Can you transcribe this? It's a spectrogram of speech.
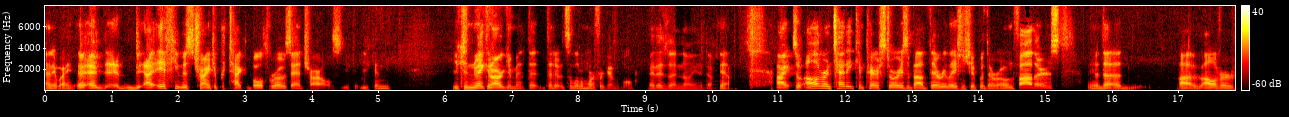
anyway, if he was trying to protect both Rose and Charles, you can, you can, you can make an argument that that it's a little more forgivable. It is a no, yeah, definitely. Yeah. All right, so Oliver and Teddy compare stories about their relationship with their own fathers. You know, the uh, Oliver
